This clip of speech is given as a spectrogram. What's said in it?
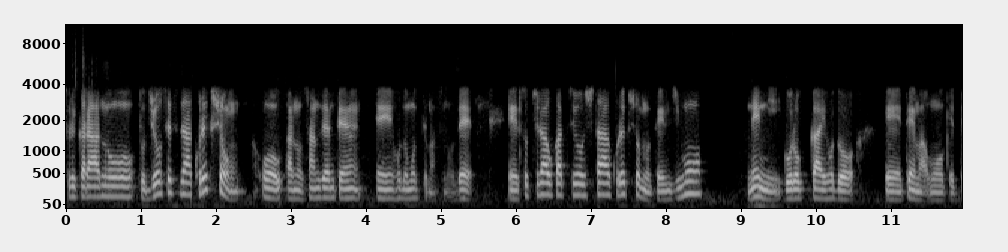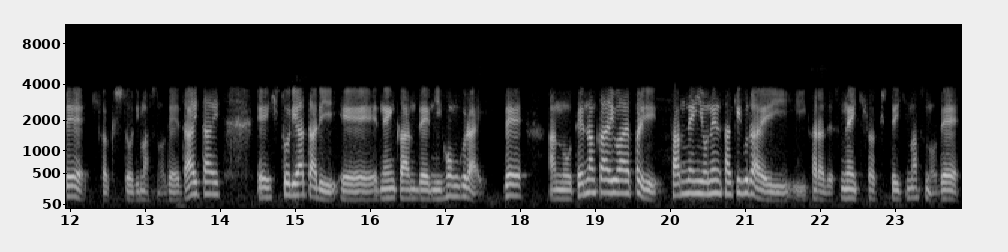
それからあの常設でコレクションをあの3000点、ほど持ってますので、えー、そちらを活用したコレクションの展示も年に5、6回ほど、えー、テーマを設けて企画しておりますので大体、えー、1人当たり、えー、年間で2本ぐらいであの展覧会はやっぱり3年、4年先ぐらいからですね企画していきますので、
